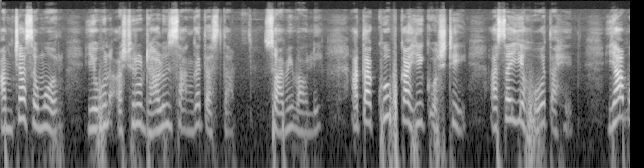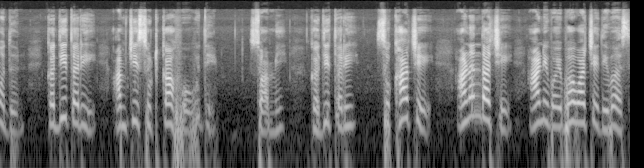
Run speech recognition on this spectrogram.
आमच्यासमोर येऊन अश्रू ढाळून सांगत असता. स्वामी माऊली आता खूप काही गोष्टी असह्य होत आहेत. यामधून कधीतरी आमची सुटका होऊ दे. स्वामी कधीतरी सुखाचे आनंदाचे आणि वैभवाचे दिवस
